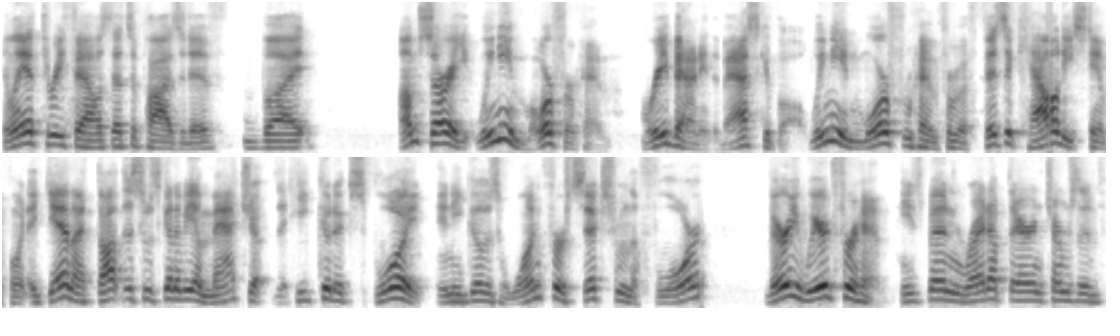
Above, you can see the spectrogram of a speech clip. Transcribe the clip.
He only had three fouls. That's a positive. But I'm sorry, we need more from him rebounding the basketball. We need more from him from a physicality standpoint. Again, I thought this was going to be a matchup that he could exploit, and he goes one for six from the floor. Very weird for him. He's been right up there in terms of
